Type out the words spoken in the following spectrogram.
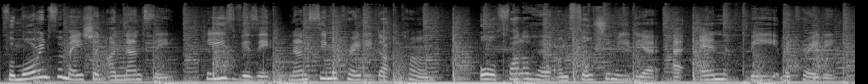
For more information on Nancy, please visit nancymccready.com or follow her on social media at nbmccready.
